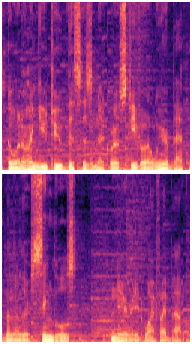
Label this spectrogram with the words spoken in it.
going on YouTube? This is NecroStevo and we are back with another singles narrated Wi-Fi battle.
